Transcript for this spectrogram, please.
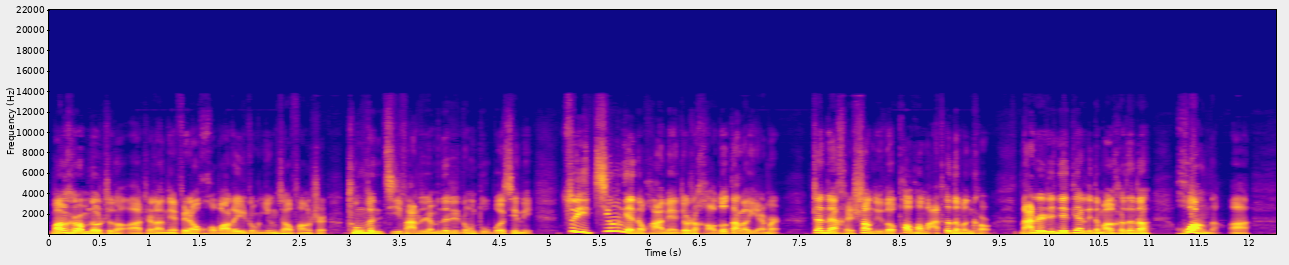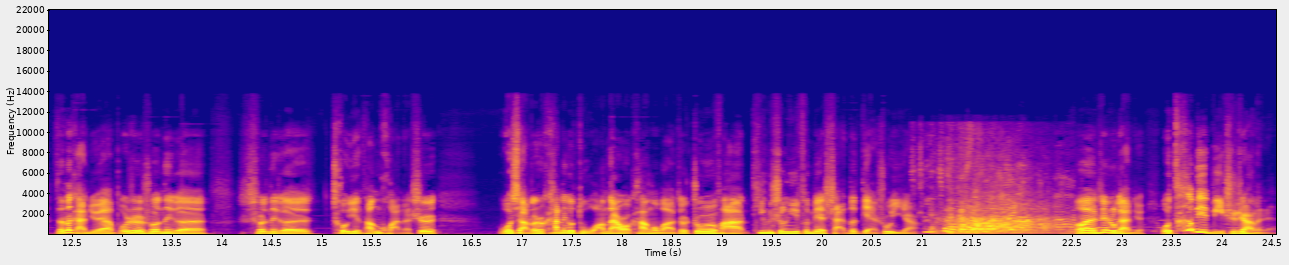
盲盒我们都知道啊，这两年非常火爆的一种营销方式，充分激发了人们的这种赌博心理。最经典的画面就是好多大老爷们儿站在很少女的泡泡玛特的门口，拿着人家店里的盲盒在那晃荡啊，在那感觉啊，不是说那个说那个抽隐藏款的，是。我小的时候看那个赌王，大家伙看过吧？就是周润发听声音分辨骰子点数一样。哎呀，这种感觉，我特别鄙视这样的人。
